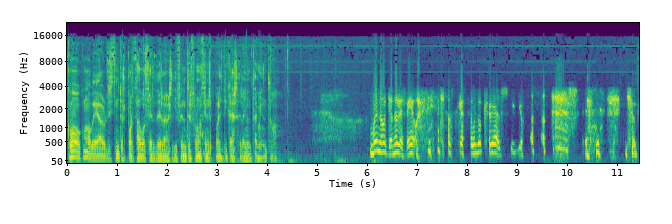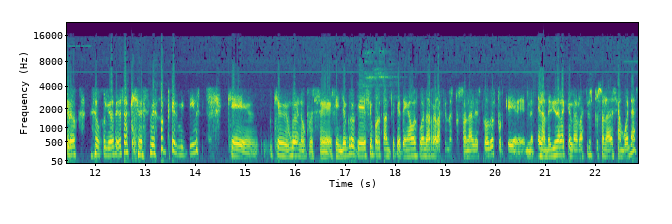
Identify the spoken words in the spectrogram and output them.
¿Cómo, ¿Cómo ve a los distintos portavoces de las diferentes formaciones políticas del ayuntamiento? Bueno, yo no les veo. Cada uno que vea el suyo. yo creo, Julio César, que me va a permitir que, que bueno, pues, eh, en fin, yo creo que es importante que tengamos buenas relaciones personales todos, porque en, la medida en la que las relaciones personales sean buenas,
